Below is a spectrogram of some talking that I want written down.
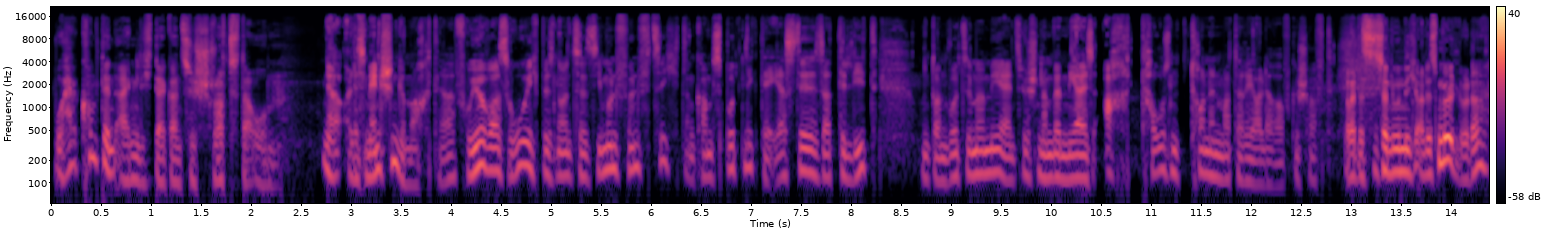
Woher kommt denn eigentlich der ganze Schrott da oben? Ja, alles menschengemacht. Ja. Früher war es ruhig bis 1957, dann kam Sputnik, der erste Satellit, und dann wurde es immer mehr. Inzwischen haben wir mehr als 8000 Tonnen Material darauf geschafft. Aber das ist ja nun nicht alles Müll, oder?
